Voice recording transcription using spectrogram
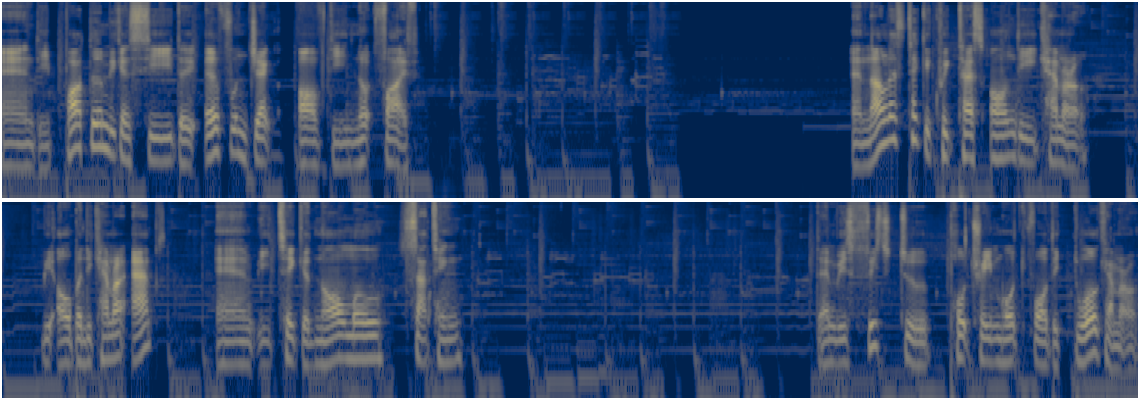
And the bottom, you can see the earphone jack of the Note 5. And now let's take a quick test on the camera. We open the camera app and we take a normal setting Then we switch to portrait mode for the dual camera.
